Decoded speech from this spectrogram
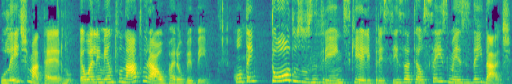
O leite materno é o alimento natural para o bebê. Contém todos os nutrientes que ele precisa até os seis meses de idade,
